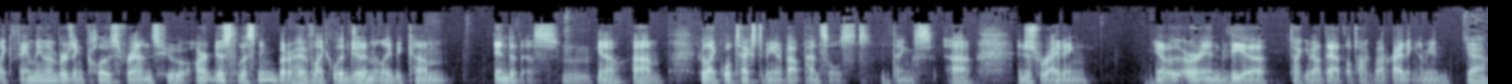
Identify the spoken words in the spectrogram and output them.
like family members and close friends who aren't just listening, but have like legitimately become into this. You know, um, who like will text me about pencils and things, uh, and just writing. You know, or in via talking about that, they'll talk about writing. I mean, Yeah,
